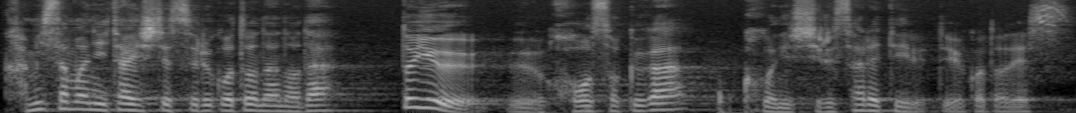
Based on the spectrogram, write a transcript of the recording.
神様に対してすることなのだという法則がここに記されているということです。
